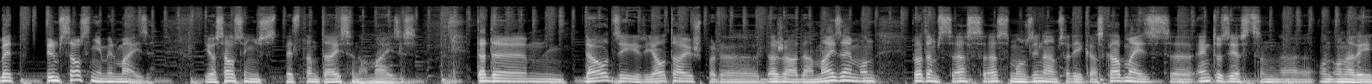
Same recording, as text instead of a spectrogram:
bet pirms sausiņiem ir maize, jo sausiņus pēc tam taisa no maizes. Tad um, daudzi ir jautājuši par uh, dažādām maizēm. Un, protams, es esmu zināms arī kā skābmaizes uh, entuziasts, un, uh, un, un arī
